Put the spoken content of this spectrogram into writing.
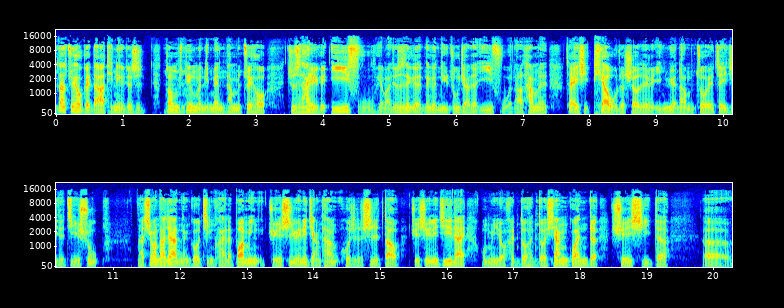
那最后给大家听的就是 Tom Newman 里面他们最后就是他有一个衣服有吗？就是那个那个女主角叫衣服，然后他们在一起跳舞的时候这个音乐，那我们作为这一集的结束。那希望大家能够尽快来报名爵士原理讲堂，或者是到爵士原理基地来，我们有很多很多相关的学习的，呃，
